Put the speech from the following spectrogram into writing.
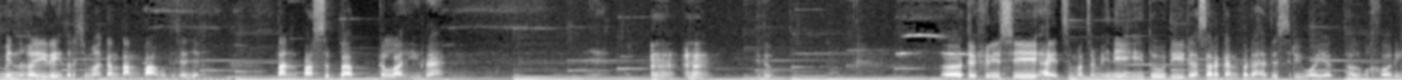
min ghairi terjemahkan tanpa itu saja tanpa sebab kelahiran. itu. E, definisi haid semacam ini itu didasarkan pada hadis riwayat Al-Bukhari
